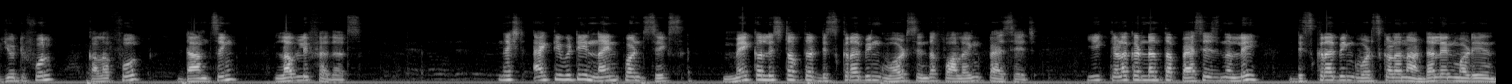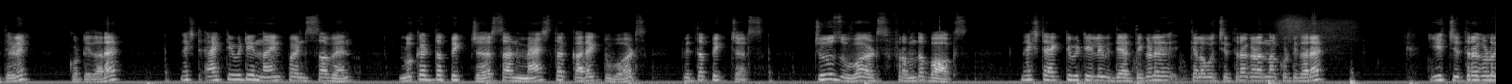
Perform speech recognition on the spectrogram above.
beautiful colourful dancing lovely feathers nine point six make a list of the describing words in the following passage ಈ ಕೆಳಕಂಡಂಥ ಪ್ಯಾಸೇಜ್ನಲ್ಲಿ ಡಿಸ್ಕ್ರೈಬಿಂಗ್ ವರ್ಡ್ಸ್ಗಳನ್ನು ಅಂಡರ್ಲೈನ್ ಮಾಡಿ ಅಂತೇಳಿ ಕೊಟ್ಟಿದ್ದಾರೆ. Next activity nine point seven look at the pictures and match the correct words with the pictures choose words from the box next ಆ್ಯಕ್ಟಿವಿಟಿಯಲ್ಲಿ ವಿದ್ಯಾರ್ಥಿಗಳು ಕೆಲವು ಚಿತ್ರಗಳನ್ನು ಕೊಟ್ಟಿದ್ದಾರೆ. ಈ ಚಿತ್ರಗಳು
